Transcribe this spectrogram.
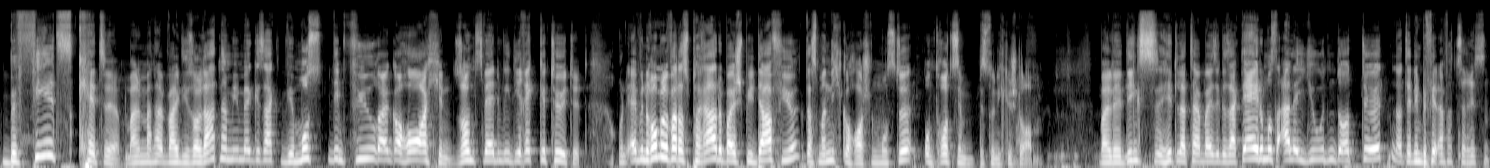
Befehlskette, weil, man, hat- weil die Soldaten haben immer gesagt, wir mussten dem Führer gehorchen, sonst werden wir direkt getötet. Und Erwin Rommel war das Paradebeispiel dafür, dass man nicht gehorchen musste und trotzdem bist du nicht gestorben. Weil der Dings Hitler teilweise gesagt, ey, du musst alle Juden dort töten, hat er den Befehl einfach zerrissen.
